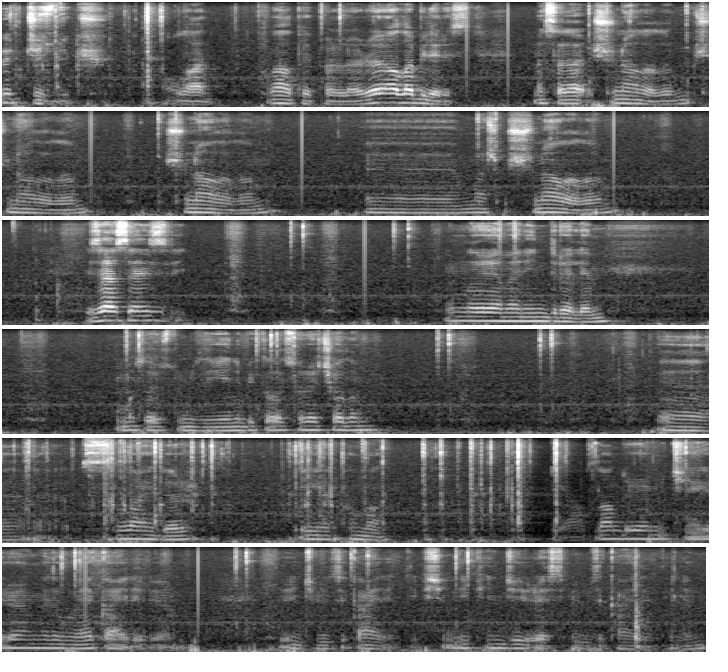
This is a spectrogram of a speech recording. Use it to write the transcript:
300'lük olan wallpaper'ları alabiliriz. Mesela şunu alalım, şunu alalım, şunu alalım. Ee, başka şunu alalım. İsterseniz bunları hemen indirelim. Masa üstümüze yeni bir klasör açalım. Ee, slider yapımı diye adlandırıyorum. içine giriyorum ve de buraya kaydediyorum. Birincimizi kaydettik. Şimdi ikinci resmimizi kaydedelim.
